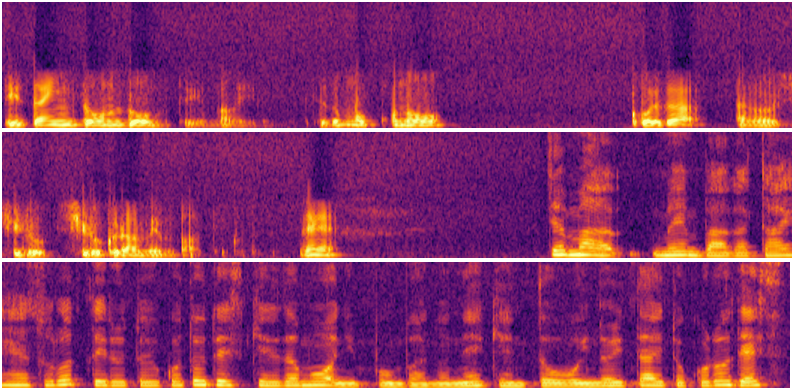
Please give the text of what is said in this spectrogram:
デザインゾーンロームという馬がいるんですけども、この、これがあの主力主力ラメンバーということですね。じゃあまあメンバーが大変揃っているということですけれども日本馬のね健闘を祈りたいところです。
